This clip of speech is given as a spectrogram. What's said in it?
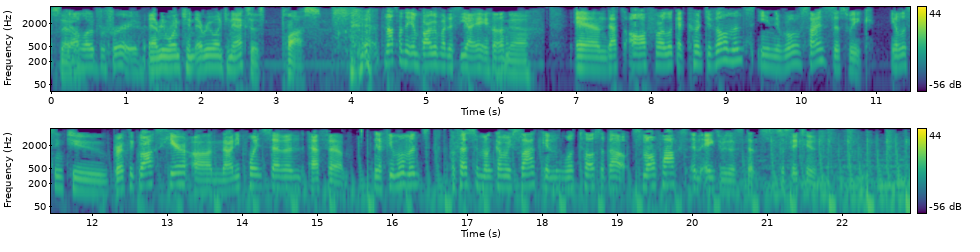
So Download for free. everyone can everyone can access PLOS. Not something embargoed by the CIA. Huh? no. And that's all for a look at current developments in the world of science this week. You're listening to Berkeley Groks here on 90.7 FM. In a few moments, Professor Montgomery Slatkin will tell us about smallpox and AIDS resistance, so stay tuned.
